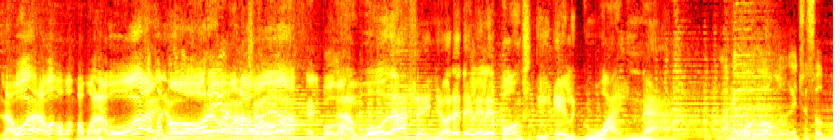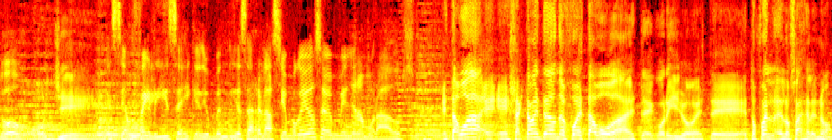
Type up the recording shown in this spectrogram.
la boda, la boda, vamos, vamos a la boda. Vamos al señores, bodorrio, vamos a la boda. El La bodón. boda, señores, de Lele Pons y el Guaina. Traje bolón, han hecho esos dos. Oye, Que sean felices y que Dios bendiga esa relación porque ellos se ven bien enamorados. esta boda, eh, exactamente dónde fue esta boda, este Corillo. Este, esto fue en- Los Ángeles, ¿no?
